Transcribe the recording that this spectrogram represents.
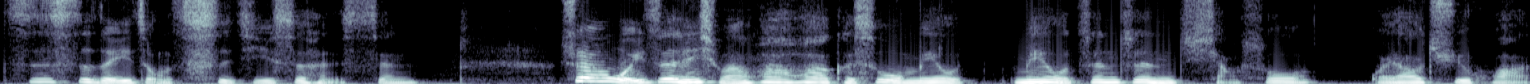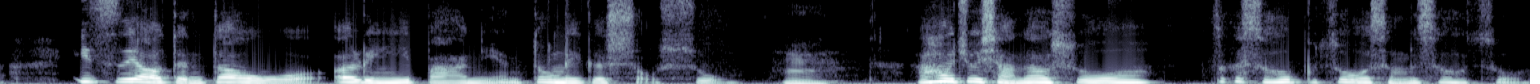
知识的一种刺激是很深。虽然我一直很喜欢画画，可是我没有没有真正想说我要去画，一直要等到我二零一八年动了一个手术，嗯，然后就想到说这个时候不做，我什么时候做？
